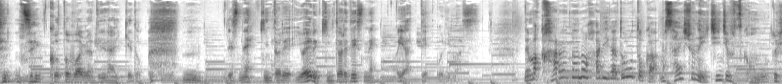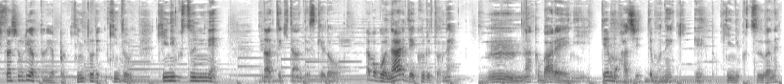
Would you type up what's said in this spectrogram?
全然言葉が出ないけど。うん。ですね。筋トレ。いわゆる筋トレですね。をやっております。でまあ体の張りがどうとか、まあ、最初ね1日2日本当久しぶりだったのやっぱり筋トレ筋トレ筋肉痛にねなってきたんですけどやっぱこれ慣れてくるとねうんなんかバレエに行っても走ってもね、えーと筋肉痛がね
